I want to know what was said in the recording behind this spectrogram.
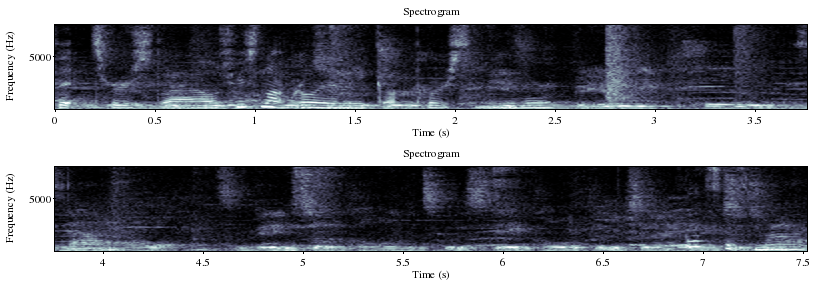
fits her style. She's not really a makeup person either. So, this is not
